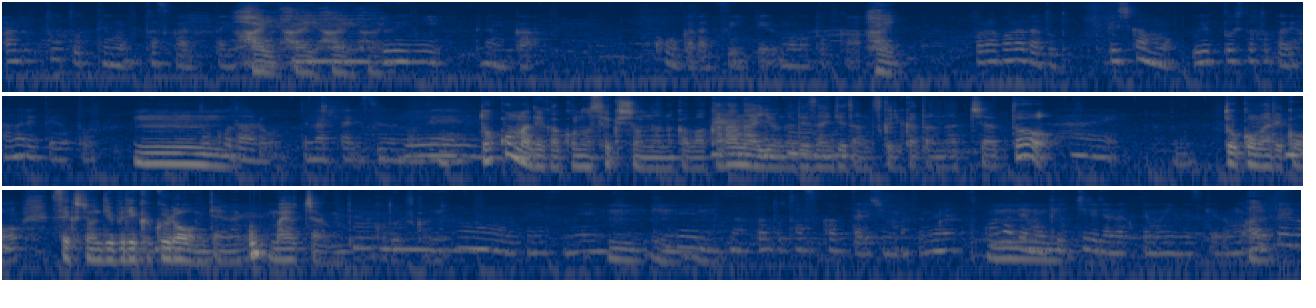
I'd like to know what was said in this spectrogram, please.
あるととっても助かったりしますはいはいはいはい。上になんか効果がついているものとかはい。バラバラだと。でしかも上と下とかで離れてるとうーん。どこだろうってなったりするので、どこまでがこのセクションなのかわからないようなデザインデータの作り方になっちゃうとはい。どこまでこうセクションディブでくくろうみたいな迷っちゃうみたいなことですかね。そうですね。うんうん綺麗なだと助かったりしますね。そこまでもきっちりじゃなくてもいいんですけども、はい。ある程度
